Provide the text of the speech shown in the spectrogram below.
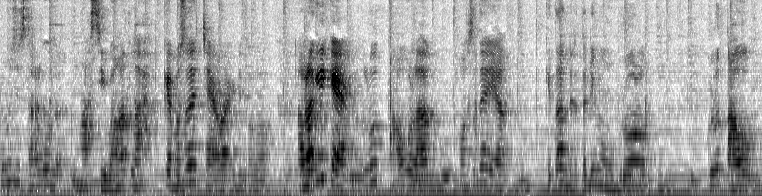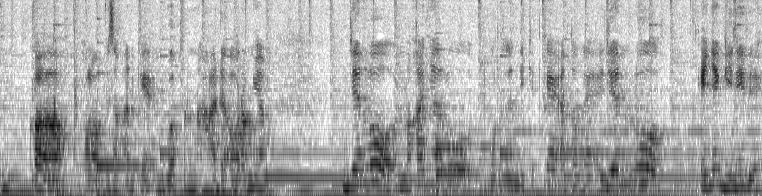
Lu masih struggle gak? ngasih banget lah. Kayak maksudnya cewek gitu loh. Apalagi kayak lu tau lah gua, maksudnya yang kita dari tadi ngobrol lu tahu kalau kalau misalkan kayak gue pernah ada orang yang Jen lu makanya lu urusan dikit kayak atau kayak Jen lu kayaknya gini deh.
